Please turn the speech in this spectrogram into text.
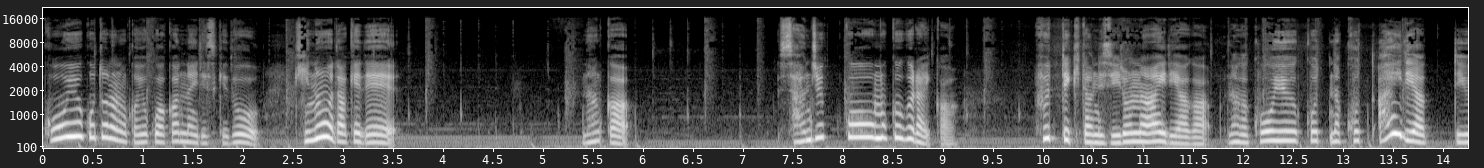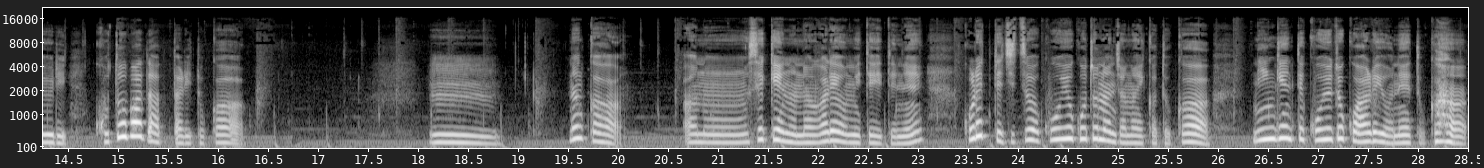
こういうことなのかよくわかんないですけど昨日だけでなんか30項目ぐらいか降ってきたんです。いろんなアイディアが。なんかこういうこなこアイディアっていうより言葉だったりとか。うん。なんかあのー、世間の流れを見ていてねこれって実はこういうことなんじゃないかとか人間ってこういうとこあるよねとか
